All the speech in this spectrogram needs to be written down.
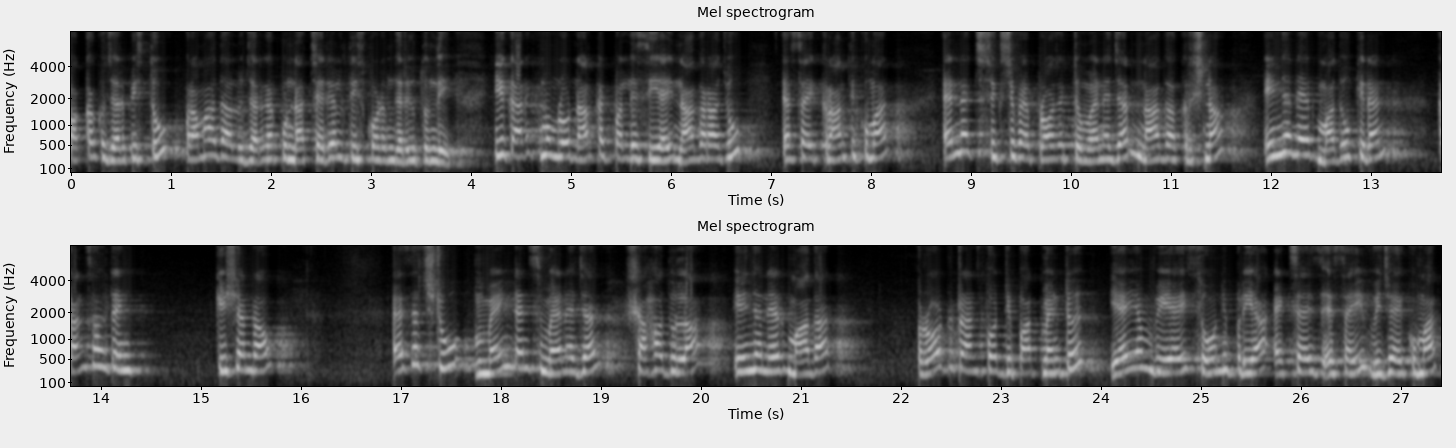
పక్కకు జరిపిస్తూ ప్రమాదాలు జరగకుండా చర్యలు తీసుకోవడం జరుగుతుంది. ఈ కార్యక్రమంలో Narketpally CI Nagaraju SI Kranthi Kumar NH sixty five project manager Naga Krishna engineer Madhu Kiran consultant Kishan Rao SH two maintenance manager Shahadullah engineer Madar road transport department AMVI Sonipriya excise SI Vijay Kumar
